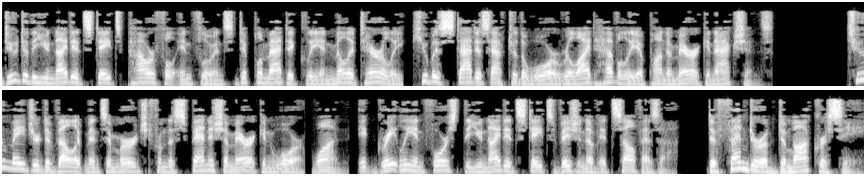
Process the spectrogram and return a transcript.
Due to the United States' powerful influence diplomatically and militarily, Cuba's status after the war relied heavily upon American actions. Two major developments emerged from the Spanish–American War, one, it greatly enforced the United States' vision of itself as a «defender of democracy»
